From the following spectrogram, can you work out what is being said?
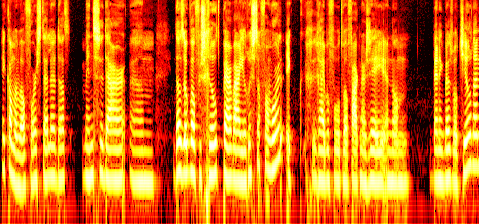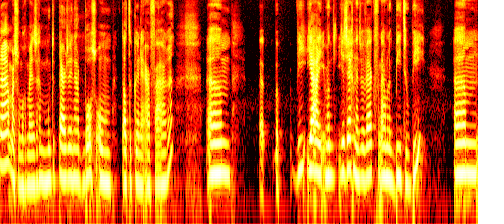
Ik kan me wel voorstellen dat mensen daar. ehm, dat het ook wel verschilt per waar je rustig van wordt. Ik rij bijvoorbeeld wel vaak naar zee en dan ben ik best wel chill daarna. Maar sommige mensen moeten per se naar het bos om dat te kunnen ervaren. Ehm, eh, wie, ja, want je zegt net, we werken voornamelijk B2B. Ehm,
